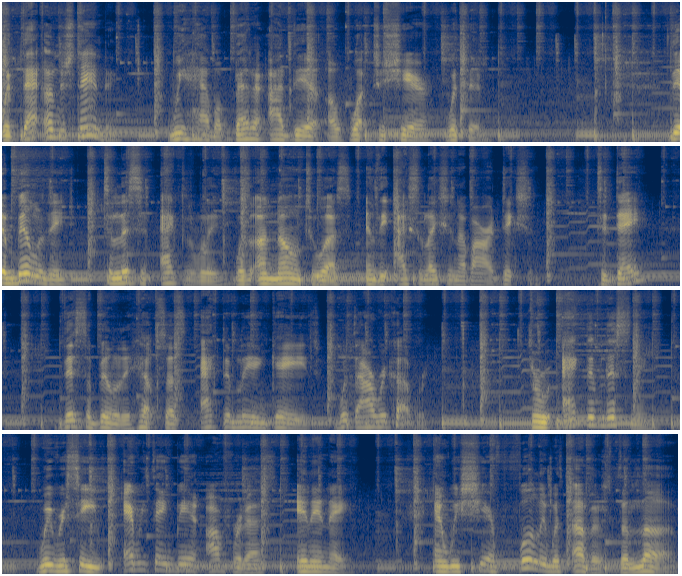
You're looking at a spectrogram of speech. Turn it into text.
With that understanding, we have a better idea of what to share with them. The ability to listen actively was unknown to us in the isolation of our addiction. Today, this ability helps us actively engage with our recovery. Through active listening, we receive everything being offered us in NA, and we share fully with others the love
